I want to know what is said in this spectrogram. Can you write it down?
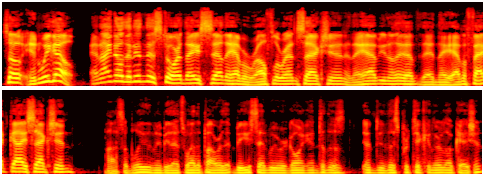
So in we go. And I know that in this store they said they have a Ralph Lauren section and they have, you know, they have and they have a fat guy section. Possibly, maybe that's why the power that be said we were going into this into this particular location.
